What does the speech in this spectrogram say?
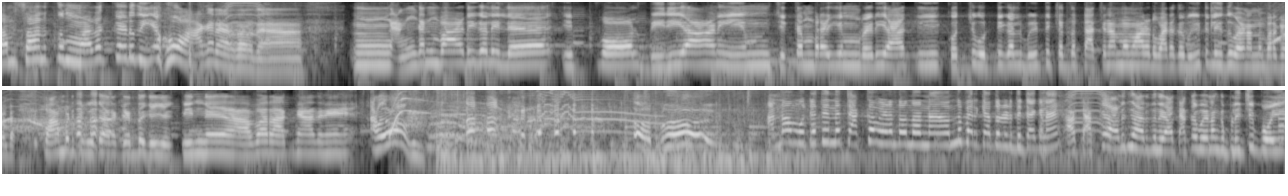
സംസ്ഥാനത്ത് മഴ കെടുതി ഓ അങ്ങനെ അംഗൻവാടികളിൽ ഇപ്പോൾ ബിരിയാണിയും ചിക്കൻ ഫ്രൈയും റെഡിയാക്കി കൊച്ചുകുട്ടികൾ വീട്ടിൽ ചെന്നിട്ട് അച്ഛനമ്മമാരോട് വരക്ക് വീട്ടിൽ ഇത് വേണമെന്ന് പറഞ്ഞുകൊണ്ട് പാമ്പടിച്ച് വീട്ടുകാരൊക്കെ എന്ത് ചെയ്യും? പിന്നെ അവർ അജ്ഞാതനെ! അണ്ണാ മുറ്റത്ത് നിന്ന് ചക്ക വീണെന്ന് ഒന്ന് പെരക്കാത്തോട് എടുത്തിട്ടേക്കണേ. ആ ചക്ക അളിഞ്ഞായിരുന്നില്ല? ആ ചക്ക വീണെങ്കിൽ പിളിച്ചു പോയി.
